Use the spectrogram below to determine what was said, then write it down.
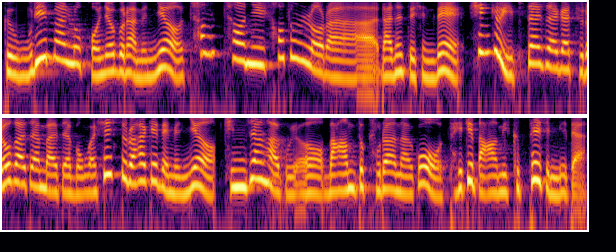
그 우리말로 번역을 하면요. 천천히 서둘러라 라는 뜻인데 신규 입사자가 들어가자마자 뭔가 실수를 하게 되면요. 긴장하고요. 마음도 불안하고 되게 마음이 급해집니다.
